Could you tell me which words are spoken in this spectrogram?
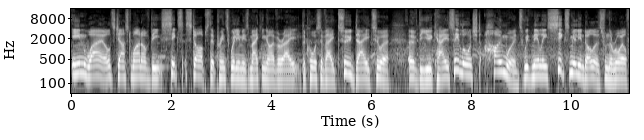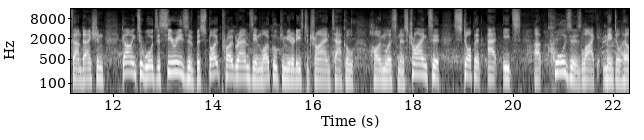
in Wales, just one of the six stops that Prince William is making over a, the course of a two day tour of the UK as he launched Homewards with nearly $6 million from the Royal Foundation going towards a series of bespoke programs in local communities to try and tackle homelessness, trying to stop it at its uh, causes like mental health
